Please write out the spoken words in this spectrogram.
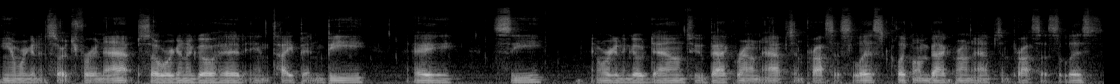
and we're gonna search for an app. So we're gonna go ahead and type in B, A, C, and we're going to go down to background apps and process list click on background apps and process list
